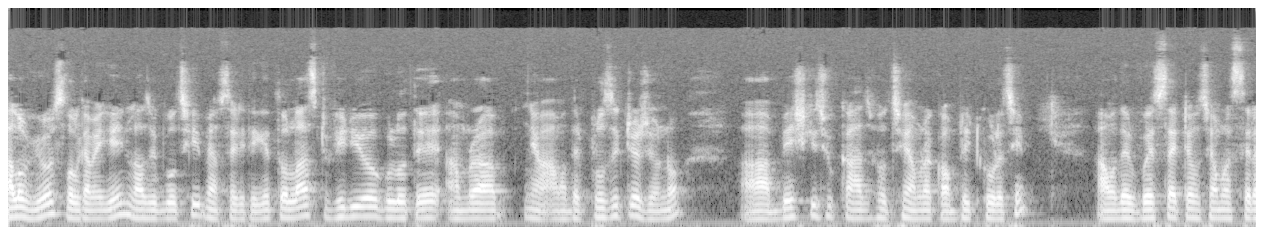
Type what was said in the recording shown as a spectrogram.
হ্যালো ভিউয়ার্স ওয়েলকাম এগেইন লাজুক বলছি ম্যাপসাইট থেকে। তো লাস্ট ভিডিওগুলোতে আমরা আমাদের প্রজেক্টের জন্য বেশ কিছু কাজ হচ্ছে আমরা কমপ্লিট করেছি। আমাদের ওয়েবসাইটটা হচ্ছে আমরা সেট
